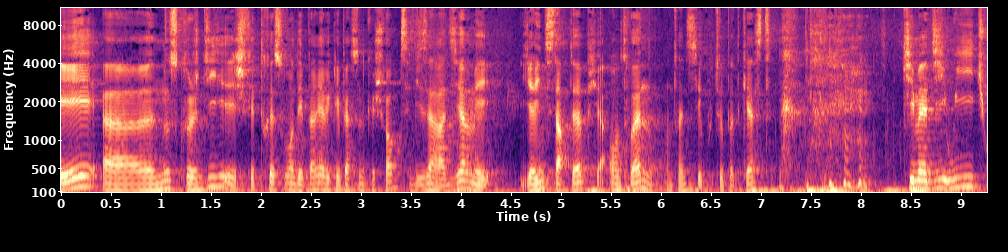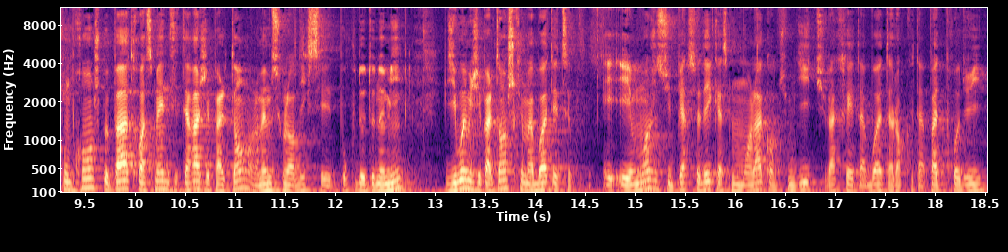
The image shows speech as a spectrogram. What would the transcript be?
Et euh, nous, ce que je dis, et je fais très souvent des paris avec les personnes que je forme, c'est bizarre à dire, mais il y a une startup, il y a Antoine, Antoine si tu écoutes ce podcast, qui m'a dit oui, tu comprends, je peux pas, trois semaines, etc. J'ai pas le temps. Alors même si on leur dit que c'est beaucoup d'autonomie, il dit ouais, mais j'ai pas le temps, je crée ma boîte, etc. Et, moi, je suis persuadé qu'à ce moment-là, quand tu me dis tu vas créer ta boîte alors que tu n'as pas de produit,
